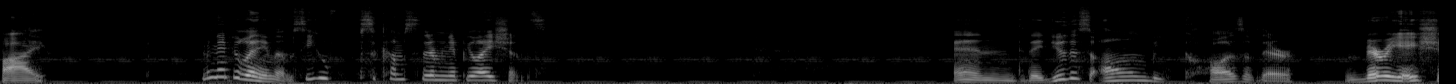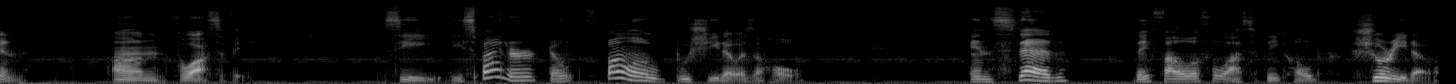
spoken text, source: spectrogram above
by manipulating them. See who succumbs to their manipulations. And they do this all because of their variation on philosophy. See, the spider don't follow Bushido as a whole. Instead, they follow a philosophy called Shurido,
